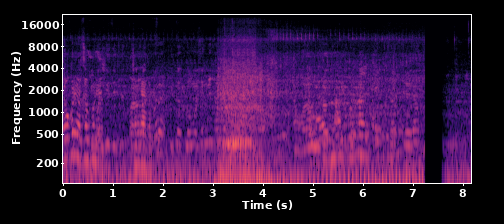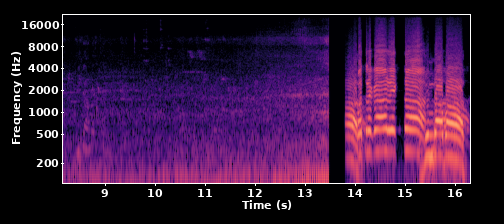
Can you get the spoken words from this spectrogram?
चौकडी चौकडी पत्रकार एकता। जिंदाबाद।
